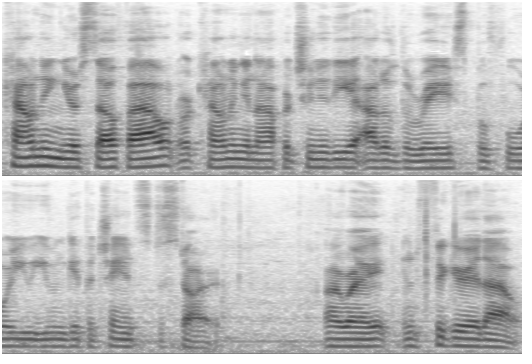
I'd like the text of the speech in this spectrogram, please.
counting yourself out or counting an opportunity out of the race before you even get the chance to start. All right, and figure it out.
